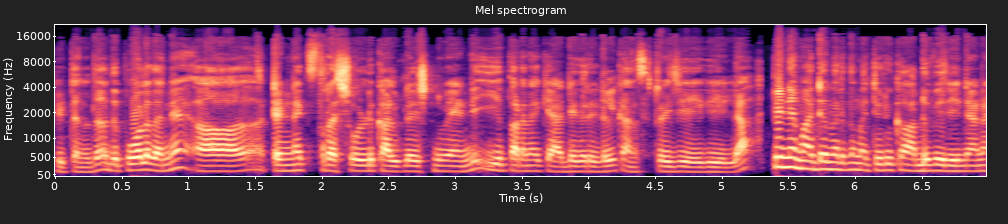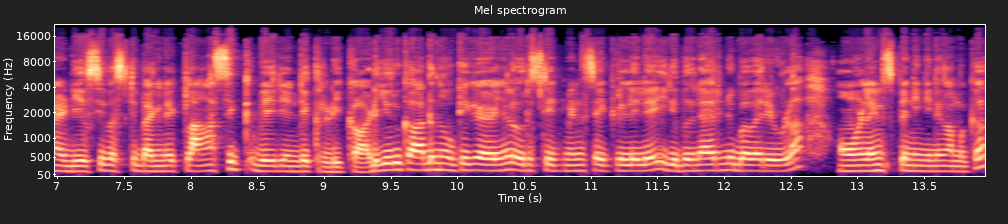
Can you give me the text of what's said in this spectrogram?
കിട്ടുന്നത്. അതുപോലെ തന്നെ ടെൻ എക്സ് ത്രഷോൾഡ് കാൽക്കുലേഷന് വേണ്ടി ഈ പറഞ്ഞ കാറ്റഗറികൾ കൺസിഡർ ചെയ്യുകയില്ല. പിന്നെ മാറ്റം വരുന്ന മറ്റൊരു കാർഡ് വേരിയന്റ് ആണ് I D F C first ബാങ്കിന്റെ ക്ലാസിക് വേരിയന്റ് ക്രെഡിറ്റ് കാർഡ് ഈ ഒരു കാർഡ് നോക്കിക്കഴിഞ്ഞാൽ ഒരു സ്റ്റേറ്റ്മെന്റ് സൈക്കിളിലെ ഇരുപതിനായിരം രൂപ വരെയുള്ള ഓൺലൈൻ സ്പെൻഡിങ്ങിന് നമുക്ക്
